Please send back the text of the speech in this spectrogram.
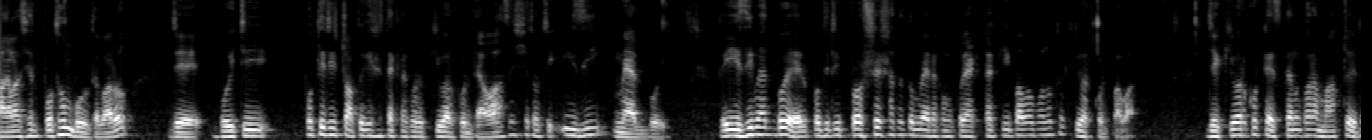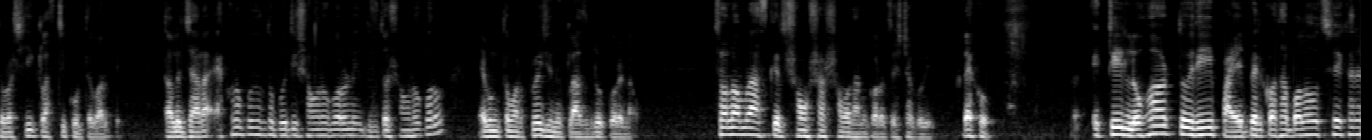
বাংলাদেশের প্রথম বলতে পারো যে বইটি প্রতিটি টপিকের সাথে একটা করে কিউআর কোড দেওয়া আছে, সেটা হচ্ছে ইজি ম্যাথ বই। তো ইজি ম্যাথ বইয়ের প্রতিটি প্রশ্নের সাথে তোমরা এরকম করে একটা কী পাবা বলো তো? কিউআর কোড পাবা। যে কিউআর কোডটা স্ক্যান করা মাত্রই তোমরা সেই ক্লাসটি করতে পারবে। তাহলে যারা এখনও পর্যন্ত বইটি সংগ্রহ করোনি, দ্রুত সংগ্রহ করো এবং তোমার প্রয়োজনীয় ক্লাসগুলো করে নাও। চলো আমরা আজকের সমস্যার সমাধান করার চেষ্টা করি। দেখো, একটি লোহার তৈরি পাইপের কথা বলা হচ্ছে। এখানে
